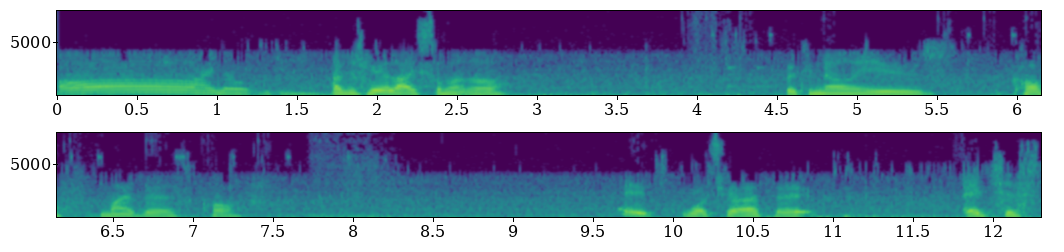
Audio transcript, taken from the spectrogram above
Oh, I know what you're doing. I just realised something though. We can only use cough my base cough. It's what's your epic? It's just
